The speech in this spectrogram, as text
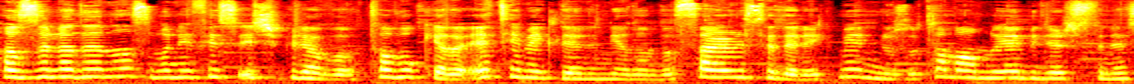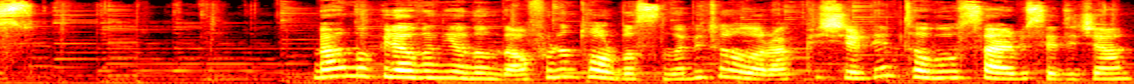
Hazırladığınız bu nefis iç pilavı tavuk ya da et yemeklerinin yanında servis ederek menünüzü tamamlayabilirsiniz. Ben bu pilavın yanında fırın torbasında bütün olarak pişirdiğim tavuğu servis edeceğim.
